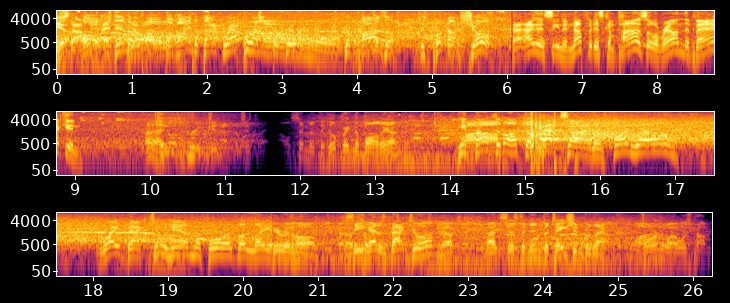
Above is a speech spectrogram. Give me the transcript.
Yeah. Stop oh, it. and then the No. oh, behind the back wraparound for Gordon. Campazzo just putting on a show. I, I didn't seen enough of this Campazzo around the back and. Uh, he'll bring the ball in. He bounced it off the backside of Thornwell. Right back to him for the layup. Here at home. See, he had his back to him. Yep. That's just an invitation for them. Thornwell was probably.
